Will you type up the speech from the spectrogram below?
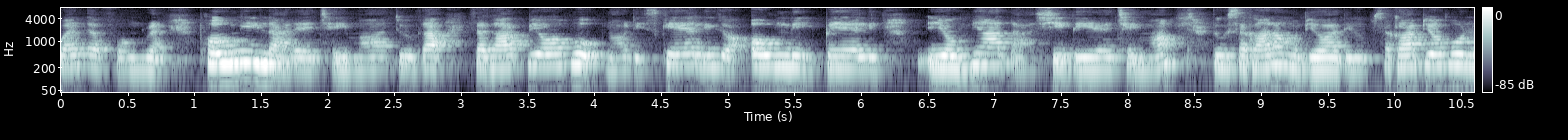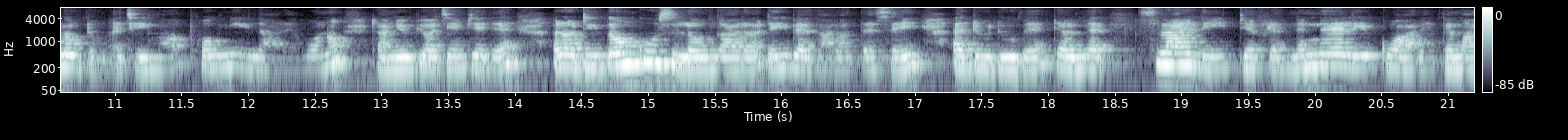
when the phone rang ဖုန်းမြည်လာတဲ့ချိန်မှာသူကစကားပြောဖို့เนาะဒီ scarcely ဆိုတော့ only barely ယုံမျှတာရှိသေးတဲ့ချိန်မှာသူစကားတော့မပြောရသေးဘူးစကားပြောဖို့လုပ်တုံအချိန်မှာဖုန်းမြည်လာတယ်ပေါ့နော်ဒါမျိုးပြောချင်းဖြစ်တယ်အဲ့တော့ဒီသုံးခုစလုံးကတော့အဓိပ္ပာယ်ကတော့ the same အတူတူပဲဒါပေမဲ့ slightly different နည်းနည်းလေးကွာတယ်ဘယ်မှာ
